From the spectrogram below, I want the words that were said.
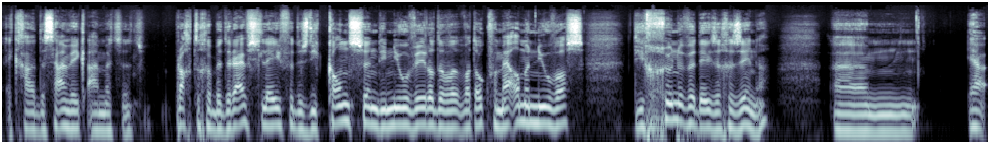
ik ga de samenweek aan met het prachtige bedrijfsleven. Dus die kansen, die nieuwe werelden, wat ook voor mij allemaal nieuw was, die gunnen we deze gezinnen. Um, ja,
